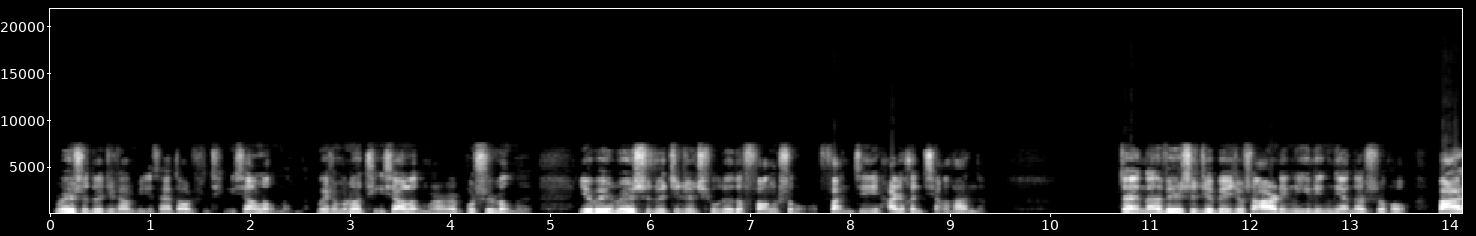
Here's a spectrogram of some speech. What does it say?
瑞士队这场比赛倒是挺像冷门的。为什么说挺像冷门而不是冷门？因为瑞士队这支球队的防守反击还是很强悍的。在南非世界杯，就是二零一零年的时候，巴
